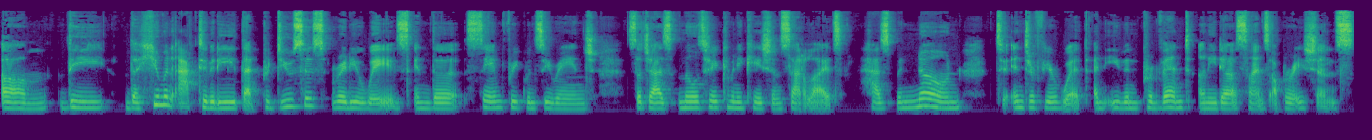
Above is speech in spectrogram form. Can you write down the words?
Um, the the human activity that produces radio waves in the same frequency range, such as military communication satellites, has been known to interfere with and even prevent ANITA science operations.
